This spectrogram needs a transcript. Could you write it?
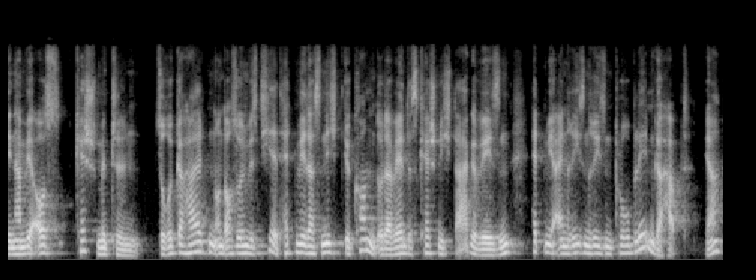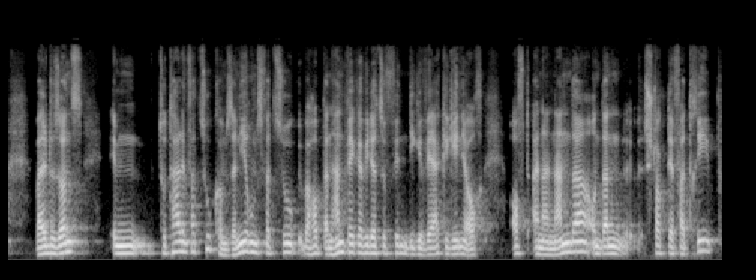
den haben wir aus Cashmitteln zurückgehalten und auch so investiert. Hätten wir das nicht gekonnt oder während das Cash nicht da gewesen, hätten wir ein riesen, riesen Problem gehabt. Ja, weil du sonst im, total im Verzug kommst, Sanierungsverzug, überhaupt einen Handwerker wieder zu finden. Die Gewerke gehen ja auch oft aneinander und dann stockt der Vertrieb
